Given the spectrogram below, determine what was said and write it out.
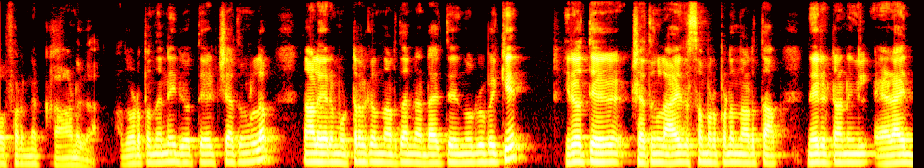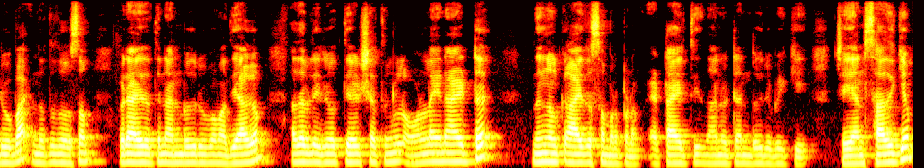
ഓഫറിനെ കാണുക. അതോടൊപ്പം തന്നെ ഇരുപത്തേഴ് ക്ഷേത്രങ്ങളിലും നാളെ വരെ മുട്ടറക്കൽ നടത്താൻ രണ്ടായിരത്തി എഴുന്നൂറ് രൂപയ്ക്ക് ഇരുപത്തേഴ് ക്ഷേത്രങ്ങളിൽ ആയുധ സമർപ്പണം നടത്താം. നേരിട്ടാണെങ്കിൽ ഏഴായിരം രൂപ. ഇന്നത്തെ ദിവസം ഒരായുധത്തിന് അൻപത് രൂപ മതിയാകും. അതേപോലെ ഇരുപത്തിയേഴ് ക്ഷേത്രങ്ങളിൽ ഓൺലൈനായിട്ട് നിങ്ങൾക്ക് ആയുധ സമർപ്പണം എട്ടായിരത്തി നാനൂറ്റൻപത് രൂപയ്ക്ക് ചെയ്യാൻ സാധിക്കും.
